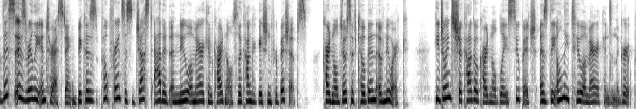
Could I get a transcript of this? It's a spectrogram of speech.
this is really interesting because Pope Francis just added a new American cardinal to the Congregation for Bishops, Cardinal Joseph Tobin of Newark. He joins Chicago Cardinal Blase Cupich as the only two Americans in the group.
